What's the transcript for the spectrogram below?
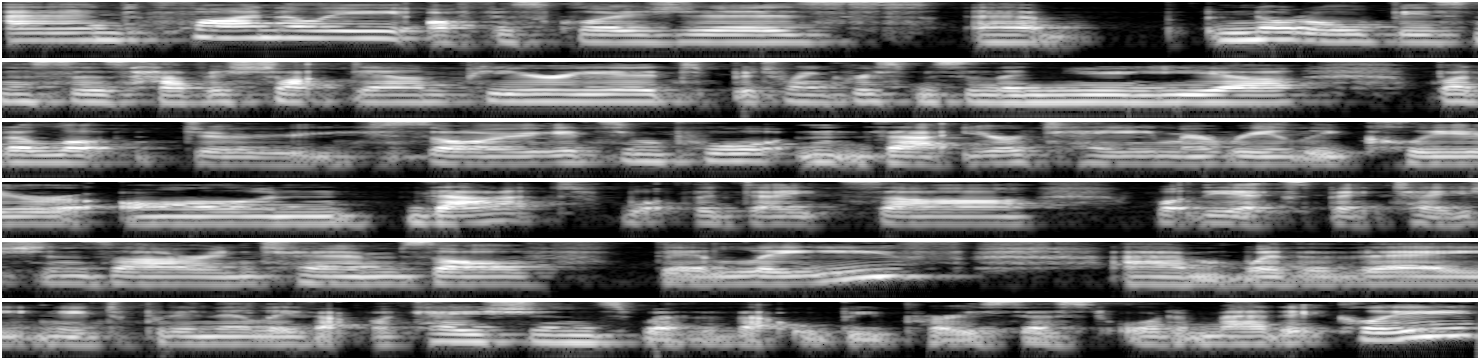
And finally, office closures. Uh, not all businesses have a shutdown period between Christmas and the New Year, but a lot do. So it's important that your team are really clear on that, what the dates are, what the expectations are in terms of their leave, um, whether they need to put in their leave applications, whether that will be processed automatically.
